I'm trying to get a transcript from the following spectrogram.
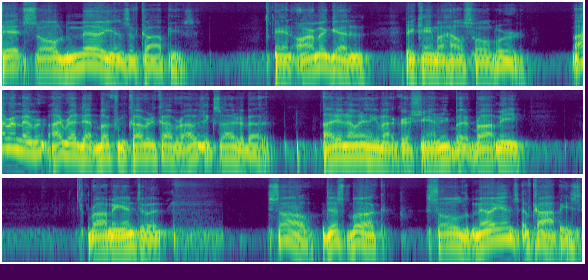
It sold millions of copies, and Armageddon became a household word. I remember I read that book from cover to cover. I was excited about it. I didn't know anything about Christianity, but it brought me brought me into it. So this book sold millions of copies.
